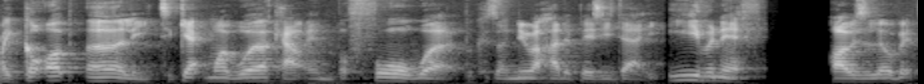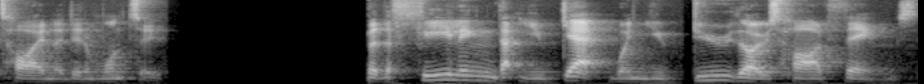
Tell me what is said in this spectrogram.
I got up early to get my workout in before work because I knew I had a busy day, even if I was a little bit tired and I didn't want to. But the feeling that you get when you do those hard things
